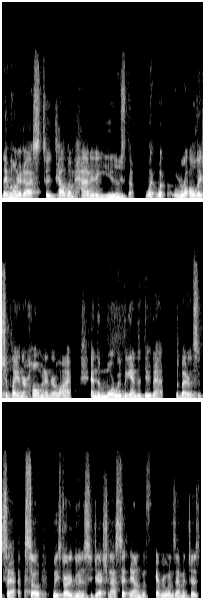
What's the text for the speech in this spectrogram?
they wanted us to tell them how to use them, what, what role they should play in their home and in their life. And the more we began to do that, the better the success. So we started doing a suggestion. I sat down with everyone's images.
